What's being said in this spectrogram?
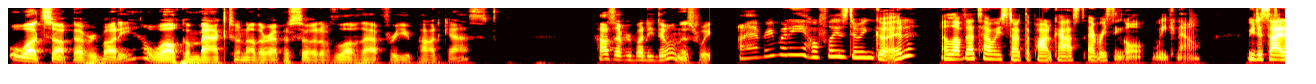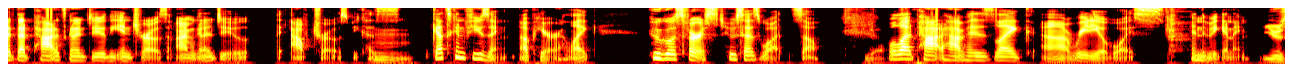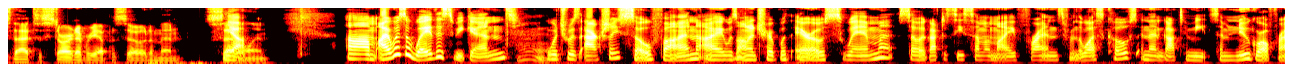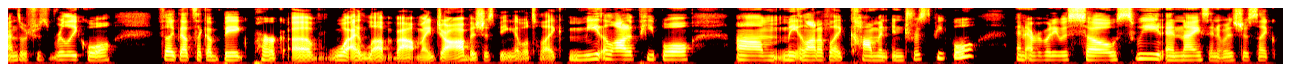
What's up, everybody? Welcome back to another episode of Love That For You podcast. How's everybody doing this week? Everybody hopefully is doing good. I love that's how we start the podcast every single week now. We decided that Pat is going to do the intros and I'm going to do the outros because Mm, it gets confusing up here. Like, who goes first? Who says what? So Yeah. we'll let Pat have his like uh, radio voice in the beginning. use that to start every episode and then settle in. Um, I was away this weekend, Mm. which was actually so fun. I was on a trip with Arrow Swim, so I got to see some of my friends from the West Coast, and then got to meet some new girlfriends, which was really cool. I feel like that's like a big perk of what I love about my job is just being able to like meet a lot of people, um, meet a lot of like common interest people, and everybody was so sweet and nice, and it was just like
